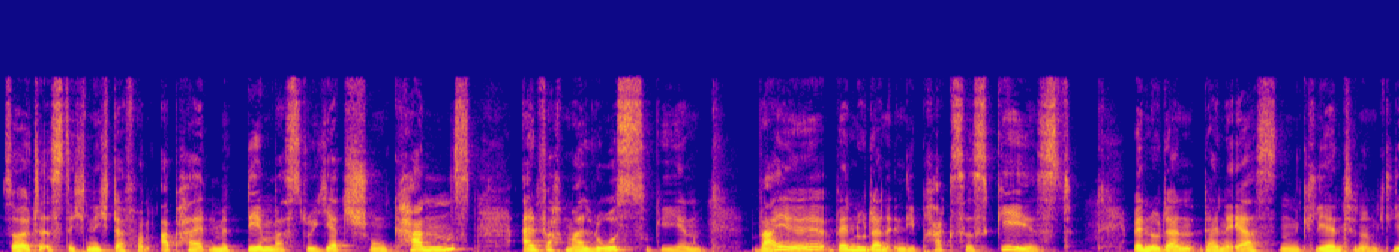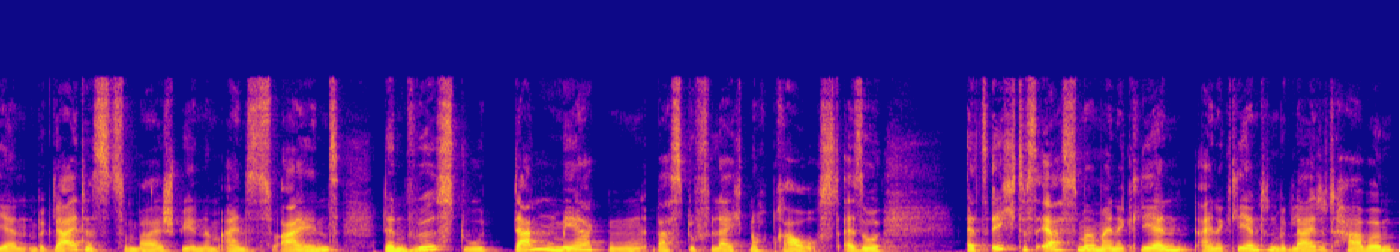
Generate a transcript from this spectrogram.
sollte es dich nicht davon abhalten, mit dem, was du jetzt schon kannst, einfach mal loszugehen. Weil, wenn du dann in die Praxis gehst, wenn du dann deine ersten Klientinnen und Klienten begleitest, zum Beispiel in einem 1 zu 1, dann wirst du dann merken, was du vielleicht noch brauchst. Also als ich das erste Mal meine Klient, eine Klientin begleitet habe,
